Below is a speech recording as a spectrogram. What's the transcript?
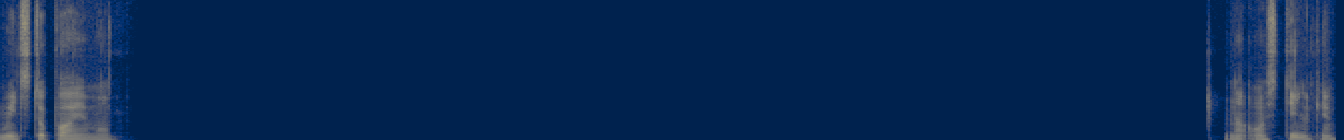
відступаємо. На ось тільки.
